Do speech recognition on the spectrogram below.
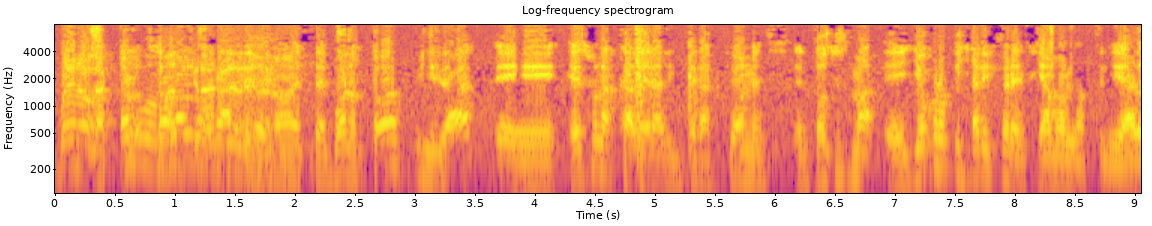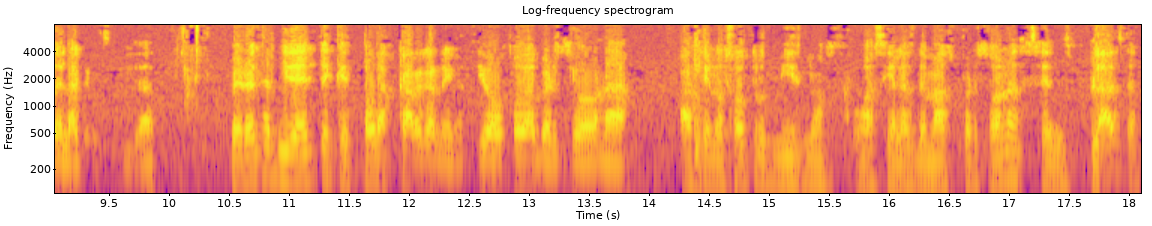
Bueno, La Solo, solo más grande rápido, de... ¿no? Este, bueno, toda actividad eh, es una cadena de interacciones. Entonces, ma- eh, yo creo que ya diferenciamos la hostilidad de la agresividad. Pero es evidente que toda carga negativa o toda aversión a- hacia nosotros mismos o hacia las demás personas se desplaza.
